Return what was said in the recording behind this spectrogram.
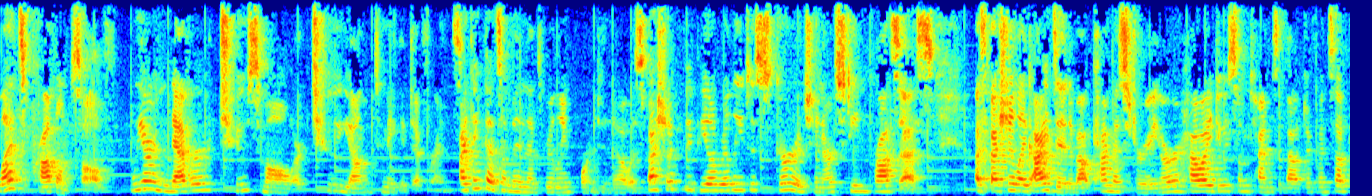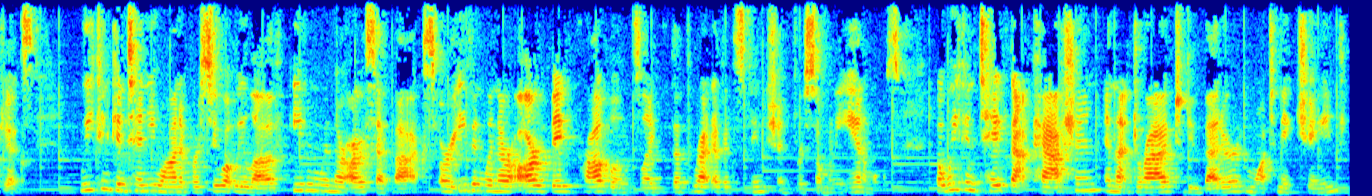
Let's problem solve we are never too small or too young to make a difference. I think that's something that's really important to know, especially if we feel really discouraged in our STEAM process, especially like I did about chemistry or how I do sometimes about different subjects. We can continue on and pursue what we love even when there are setbacks or even when there are big problems like the threat of extinction for so many animals. But we can take that passion and that drive to do better and want to make change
